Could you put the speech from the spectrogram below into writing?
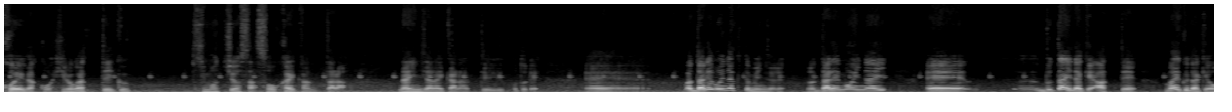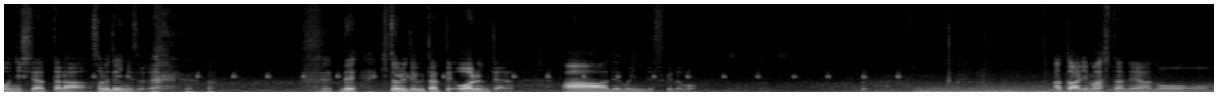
声がこう広がっていく気持ちよさ、爽快感ったらないんじゃないかなっていうことで、えーまあ、誰もいなくてもいいんですよね。誰もいない、えー、舞台だけあって、マイクだけオンにしてあったら、それでいいんですよね で、一人で歌って終わるみたいな。あー、でもいいんですけども。あとありましたね、あの、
